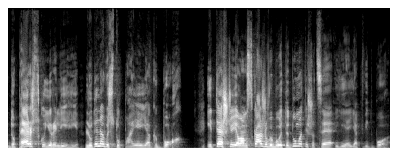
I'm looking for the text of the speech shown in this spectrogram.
до перської релігії, людина виступає як Бог. І те, що я вам скажу, ви будете думати, що це є як від Бога.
